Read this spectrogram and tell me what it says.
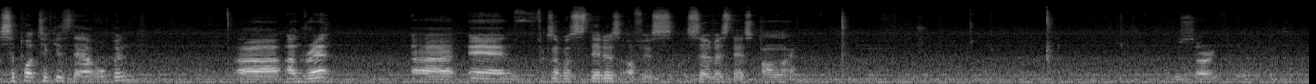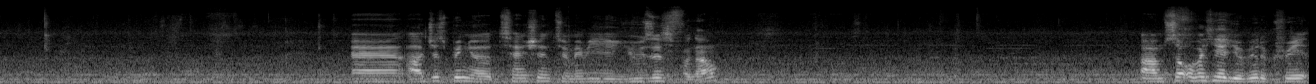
support tickets that are open, unread, and for example, status of his service that's online. Sorry. And I'll just bring your attention to maybe users for now. Um, so over here, you'll be able to create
